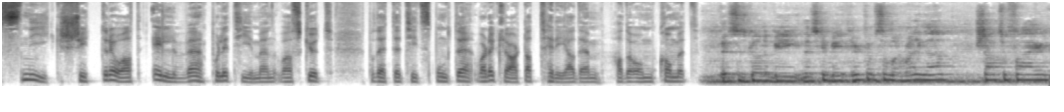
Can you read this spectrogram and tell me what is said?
snikskyttere, og at elleve politimenn var skutt. På dette tidspunktet var det klart at tre av dem hadde omkommet. This is be, this be, here comes someone running up, shots are fired,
